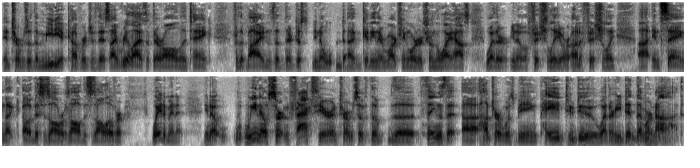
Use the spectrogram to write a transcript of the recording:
in terms of the media coverage of this. I realize that they're all in the tank for the Bidens, that they're just, you know, uh, getting their marching orders from the White House, whether, you know, officially or unofficially, uh, in saying like, oh, this is all resolved, this is all over wait a minute, you know, we know certain facts here in terms of the the things that uh, Hunter was being paid to do, whether he did them or mm-hmm. not,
